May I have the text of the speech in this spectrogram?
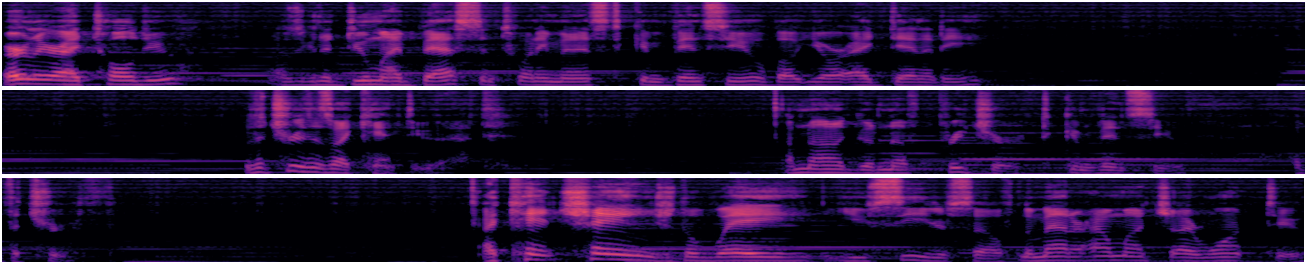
Earlier, I told you I was going to do my best in 20 minutes to convince you about your identity. But the truth is, I can't do that. I'm not a good enough preacher to convince you of the truth. I can't change the way you see yourself, no matter how much I want to.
